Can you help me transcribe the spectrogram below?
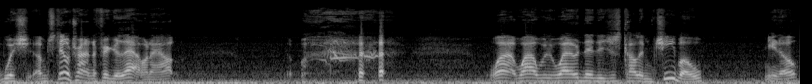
which I'm still trying to figure that one out. why why why wouldn't they just call him Chibo, you know,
